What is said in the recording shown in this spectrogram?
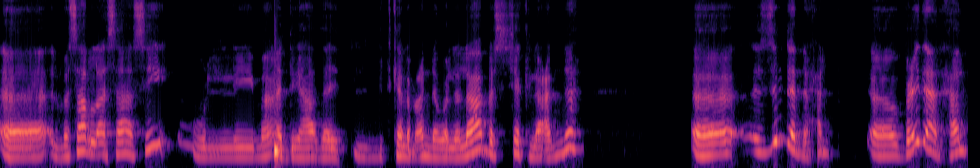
آه، المسار الأساسي واللي ما أدري هذا بيتكلم عنه ولا لا بس شكله عنه. الزبدة انه حلب آه بعيد عن حلب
